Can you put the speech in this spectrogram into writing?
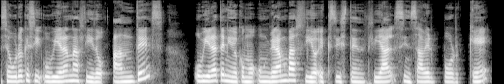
seguro que si hubiera nacido antes, hubiera tenido como un gran vacío existencial sin saber por qué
